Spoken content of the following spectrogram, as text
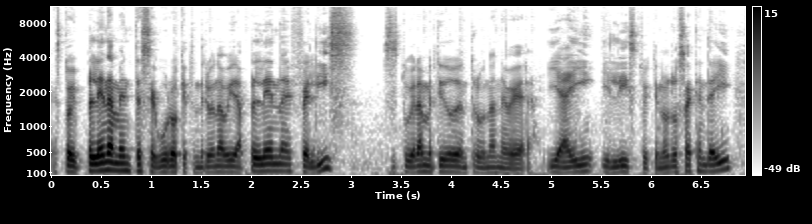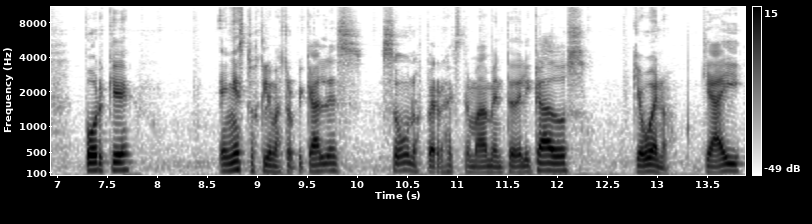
estoy plenamente seguro que tendría una vida plena y feliz si estuviera metido dentro de una nevera. Y ahí y listo, y que no lo saquen de ahí, porque en estos climas tropicales son unos perros extremadamente delicados. Que bueno, que hay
